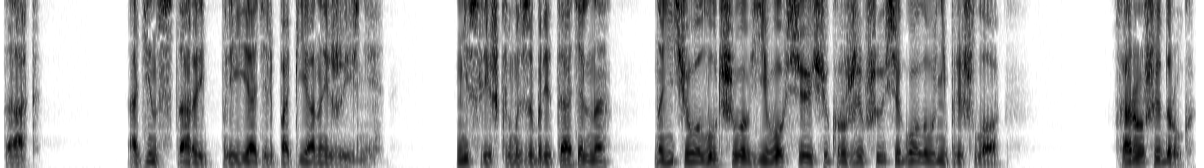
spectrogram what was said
«Так, один старый приятель по пьяной жизни. Не слишком изобретательно, но ничего лучшего в его все еще кружившуюся голову не пришло. Хороший друг.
